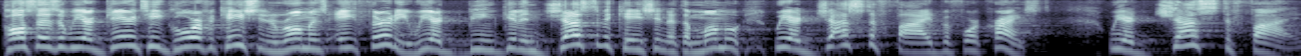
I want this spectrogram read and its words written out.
Paul says that we are guaranteed glorification in Romans 8:30. We are being given justification at the moment we are justified before Christ. We are justified.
